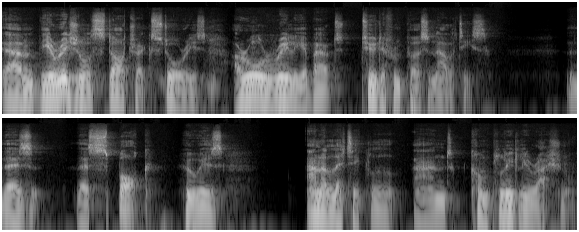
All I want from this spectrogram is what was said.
um, the original Star Trek stories are all really about two different personalities. There's there's Spock, who is analytical and completely rational,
